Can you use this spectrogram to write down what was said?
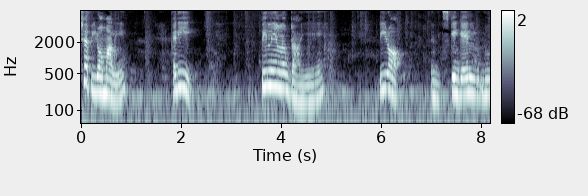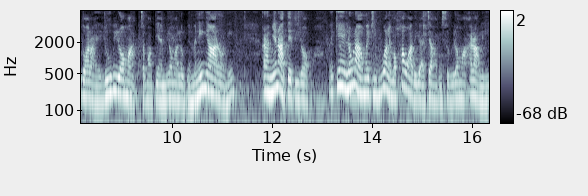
ထပ်ပြီးတော့မှလေအဲ့ဒီပီလင်းလောက်တာရယ်ပြီးတော့ skin care လူးသွားတာရယ်လူးပြီးတော့မှကျွန်မပြန်ပြီးတော့မှလုပ်ပြန်မနေ့ညကတော့လေအဲ့ဒါမျက်နှာတက်ပြီးတော့ကဲလုံးလာအောင်မယ်ဒီဘူးကလည်းမဖောက်ရသေးတာကြာပြီဆိုပြီးတော့မှအဲ့ဒါလေး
